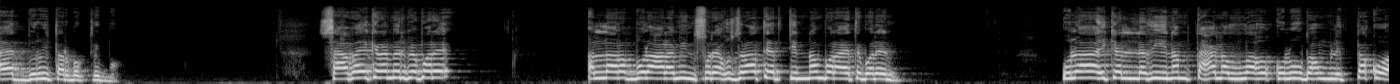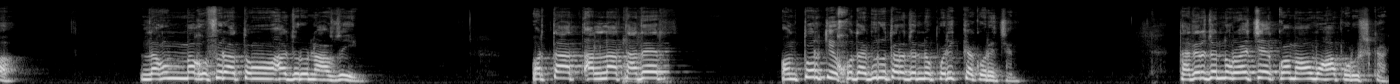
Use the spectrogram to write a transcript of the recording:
আয়াত বিরোধী তার বক্তব্য সাহবাইকরামের ব্যাপারে আল্লাহ রব্বুল আলমিন সুরে হুজরাতের তিন নম্বর আয়াতে বলেন উলাইকাল্লাযীনা ইমতাহানা আল্লাহু কুলুবাহুম লিত্তাকওয়া লাহুম মাগফিরাতুন আজরুন আযীম। অর্থাৎ আল্লাহ তাদের অন্তরকে খোদা বিরুতার জন্য পরীক্ষা করেছেন। তাদের জন্য রয়েছে কমা ও মহাপুরস্কার।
